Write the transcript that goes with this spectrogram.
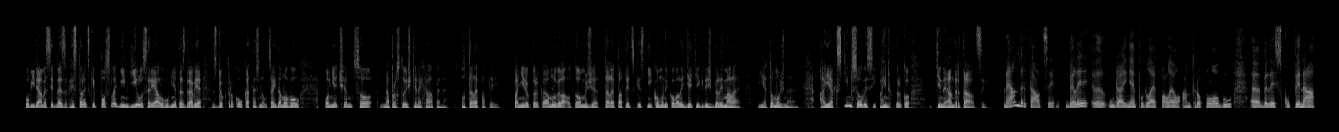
Povídáme si dnes v historicky posledním dílu seriálu Hubněte zdravě s doktorkou Kateřinou Cajdamlovou o něčem, co naprosto ještě nechápeme. O telepatii. Paní doktorka mluvila o tom, že telepaticky s ní komunikovali děti, když byly malé. Je to možné? A jak s tím souvisí, paní doktorko, ti neandrtálci? Neandrtálci byli e, údajně podle paleoantropologů e, byli skupina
